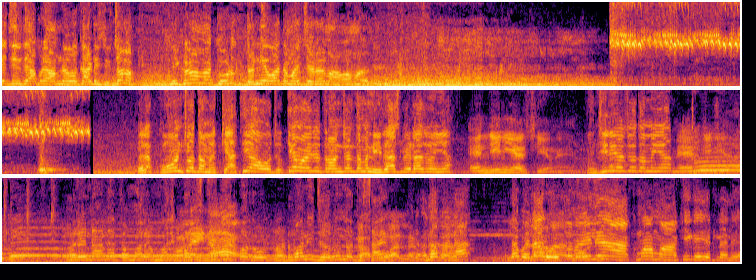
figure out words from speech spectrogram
એ જ રીતે આપણે અમને હવે કાઢીશું. ચલો નીકળો હવે થોડુંક ધન્યવાદ અમારી ચેનલમાં આવવા માટે. પેલા કોણ છો તમે? ક્યાંથી આવો છો? કેમ આવી ત્રણ જણ તમે નિરાશ બેઠા છો અહીંયા? એન્જિનિયર છીએ અમે. એન્જિનિયર છો તમે યાર એન્જિનિયર. અરે ના ના તમારે અમારી પરિસ્થિતિ પર રડવાની જરૂર નથી સાહેબ. બાપુ અલા ભલા રોતો નહીં લે આંખમાં માખી ગઈ એટલે લે.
